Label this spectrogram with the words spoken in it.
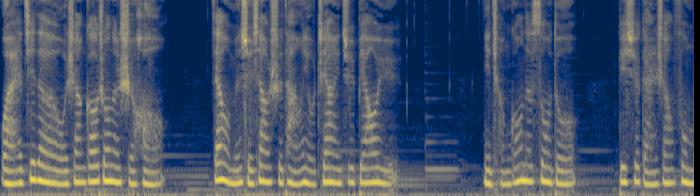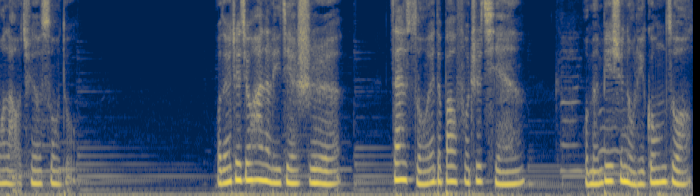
我还记得我上高中的时候，在我们学校食堂有这样一句标语：“你成功的速度，必须赶上父母老去的速度。”我对这句话的理解是，在所谓的暴富之前，我们必须努力工作，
